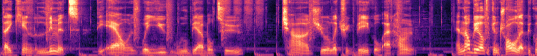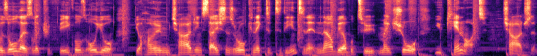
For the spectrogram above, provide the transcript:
they can limit the hours where you will be able to charge your electric vehicle at home. And they'll be able to control that because all those electric vehicles, all your, your home charging stations are all connected to the internet and they'll be able to make sure you cannot charge them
